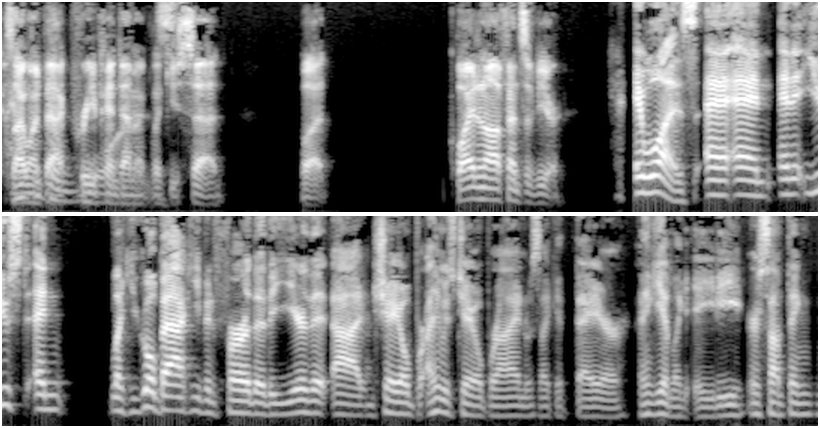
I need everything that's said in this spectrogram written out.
because I, I went back pre-pandemic, like you said, but quite an offensive year. It was, and and, and it used and like you go back even further, the year that uh Jay O'Brien, I think it was Jay O'Brien was like a Thayer. I think he had like 80 or something,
